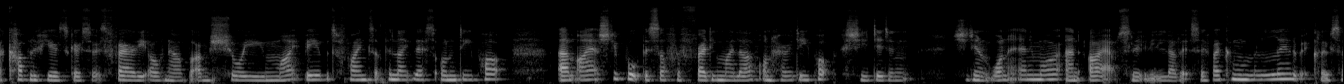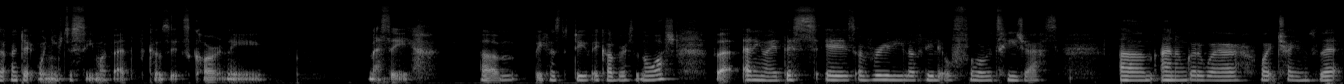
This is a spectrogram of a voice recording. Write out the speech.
a couple of years ago, so it's fairly old now, but I'm sure you might be able to find something like this on Depop. Um, I actually bought this off of Freddie My Love on her Depop because she didn't she didn't want it anymore and I absolutely love it. So if I come a little bit closer, I don't want you to see my bed because it's currently messy um, because the duvet cover is in the wash. But anyway, this is a really lovely little floral tea dress um, and I'm going to wear white trainers with it.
